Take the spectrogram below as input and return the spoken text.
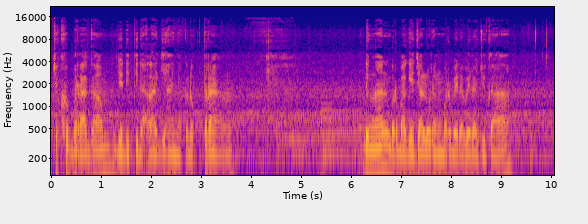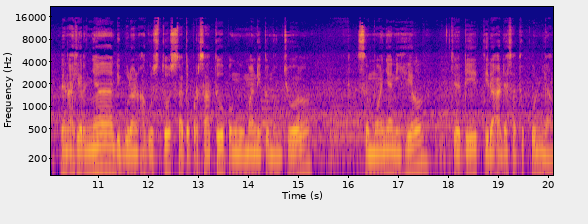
cukup beragam jadi tidak lagi hanya kedokteran. Dengan berbagai jalur yang berbeda-beda juga. Dan akhirnya di bulan Agustus satu persatu pengumuman itu muncul. Semuanya nihil jadi tidak ada satupun yang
